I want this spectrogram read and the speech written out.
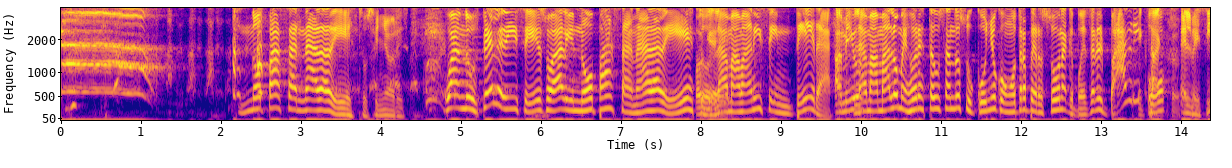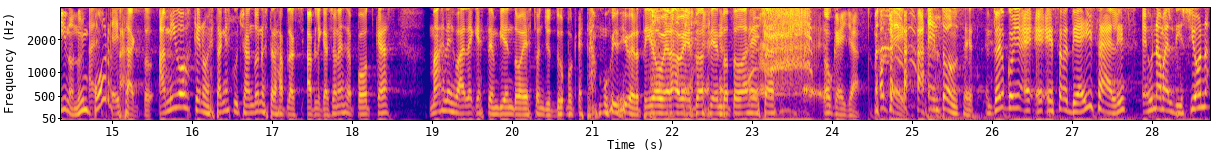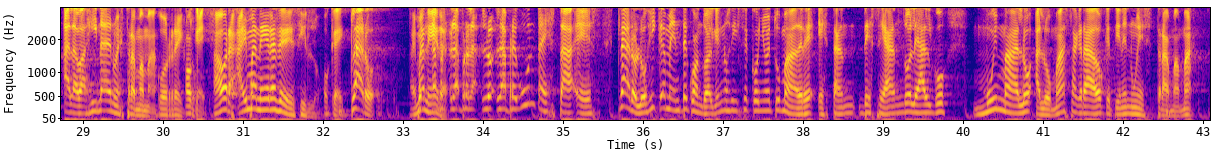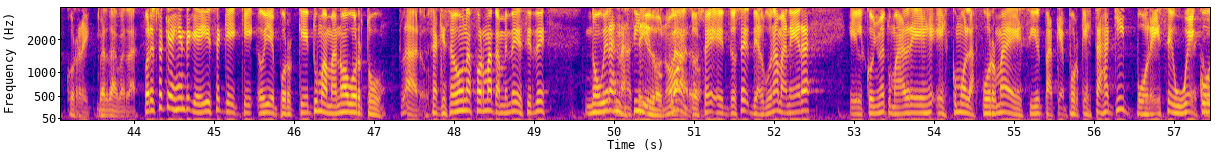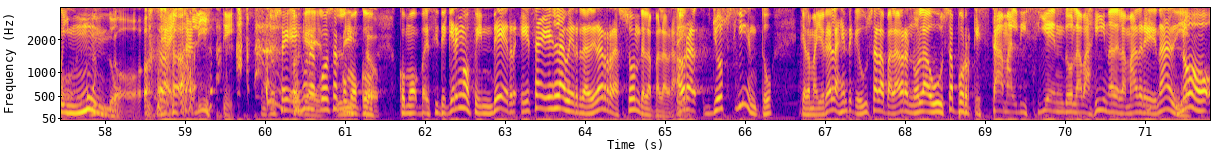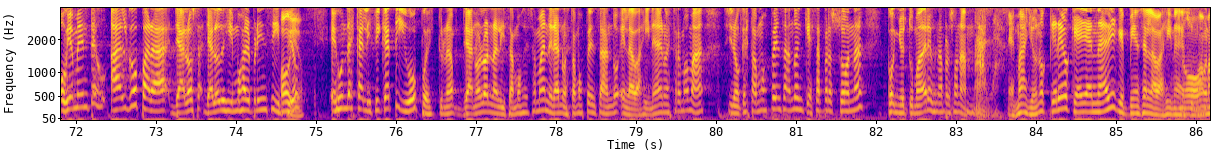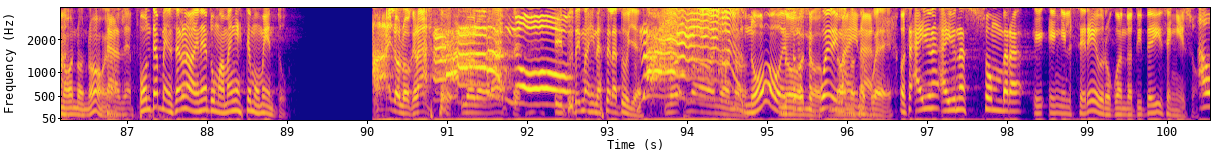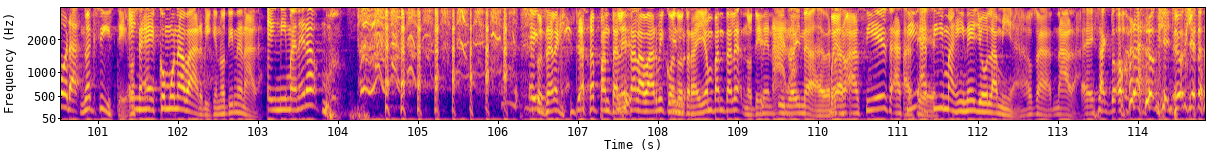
No pasa nada de esto, señores. Cuando usted le dice eso a alguien, no pasa nada de esto. Ok. La mamá ni se entera. Amigos- la mamá a lo mejor está usando su coño con otra persona, que puede ser el padre Exacto. o el vecino, no importa. Exacto. Amigos que nos están escuchando en nuestras apla- aplicaciones de podcast, más les vale que estén viendo esto en YouTube porque está muy divertido ver a Beto haciendo todas estas. Ok, ya. Ok, entonces, Entonces, el coño, eh, eh, eso, de ahí sales. es una maldición a la vagina de nuestra mamá. Correcto. Ok. Ahora, hay maneras de decirlo. Ok, claro. Hay maneras. La, la- la- la pregunta está es, claro, lógicamente cuando alguien nos dice coño de tu madre, están deseándole algo muy malo a lo más sagrado que tiene nuestra mamá. Correcto. ¿Verdad, verdad? Por eso es que hay gente que dice que, que, oye, ¿por qué tu mamá no abortó? Claro. O sea, que eso es una forma también de decirte, no hubieras nacido, Nacido, ¿no? claro. Entonces, entonces, de alguna manera, el coño de tu madre es, es como la forma de decir, ¿para qué, ¿por qué estás aquí? Por ese hueco inmundo. De ahí saliste. Entonces, es una cosa como, como, como, si te quieren ofender, esa es la verdadera razón de la palabra. Sí. Ahora, yo siento que la mayoría de la gente que usa la palabra no la usa porque está maldiciendo la vagina de la madre de nadie. No, obviamente es algo para, ya lo, ya lo dijimos al principio, Obvio. es un descalificativo, pues que una- ya no lo analizamos de esa manera, no estamos pensando en la vagina de nuestra mamá, sino que estamos pensando en que esa persona, coño, tu madre es una persona mala. Es más, yo no creo que haya nadie que piense en la vagina de No, su mamá. no, no, no. O sea, ponte a pensar en la vagina de tu mamá en este momento. ¡Ay, lo lograste! ¡Lo lograste! no! ¿Y tú te imaginaste la tuya? No, no, no. No, No, eso no, se puede no, no imaginar. se puede. O sea, hay una, hay una sombra eh, en el cerebro cuando a ti te dicen eso. Ahora, No existe. O en- sea, es como una Barbie que no tiene nada. En mi manera... En- Usted le quita la pantaleta a la Barbie cuando Y no- traían pantaleta, no tiene nada. no hay nada, ¿verdad? Bueno, así es, así, Así así, es. imaginé yo la mía. O sea, nada. Exacto. Ahora lo que yo quiero.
